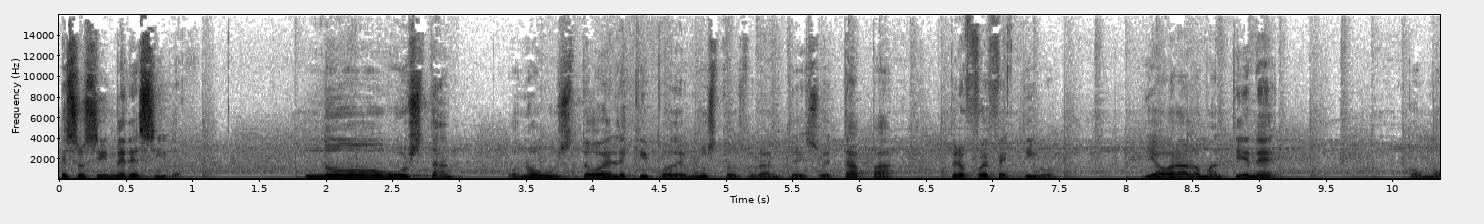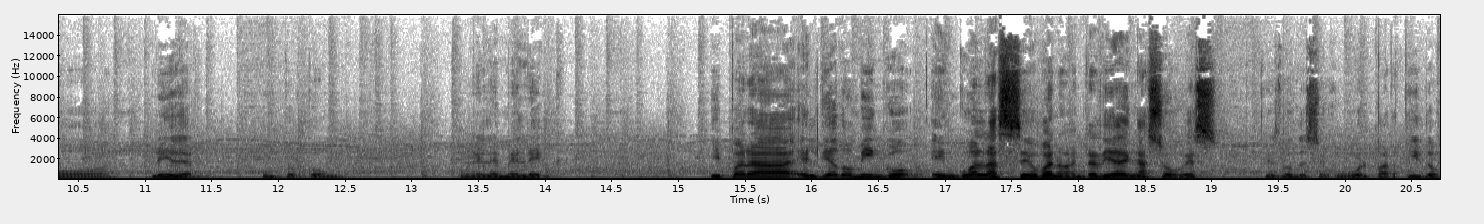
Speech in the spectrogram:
Eso sí, merecido. No gusta o no gustó el equipo de Bustos durante su etapa, pero fue efectivo y ahora lo mantiene como líder junto con, con el Emelec. Y para el día domingo en Gualaceo, bueno, en realidad en Azogues, que es donde se jugó el partido,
